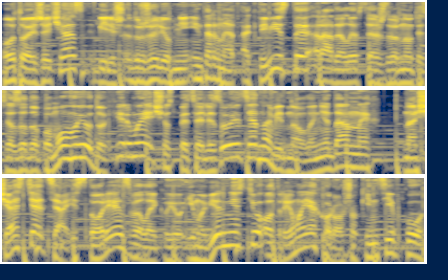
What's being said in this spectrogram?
У той же час більш дружелюбні інтернет-активісти радили все ж звернутися за допомогою до фірми, що спеціалізується на відновленні даних. На щастя, ця історія з великою імовірністю отримає хорошу кінцівку.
